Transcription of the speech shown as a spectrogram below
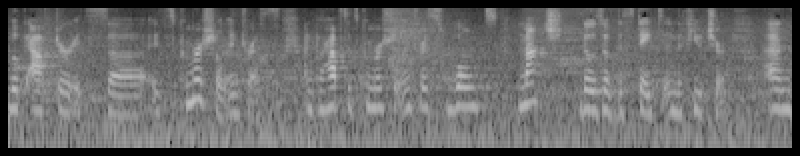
look after its uh, its commercial interests, and perhaps its commercial interests won't match those of the state in the future. And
